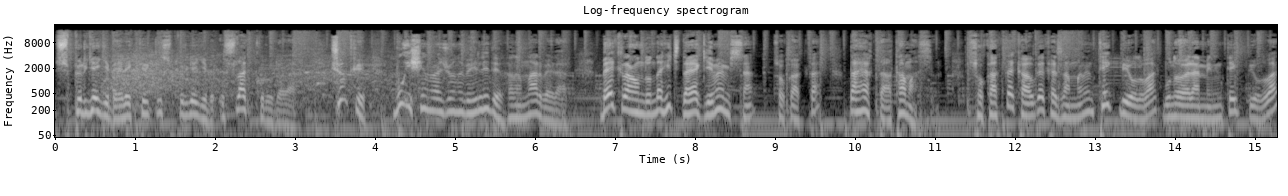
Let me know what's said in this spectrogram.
süpürge gibi elektrikli süpürge gibi ıslak kuru döver. Çünkü bu işin raconu bellidir hanımlar beyler. Background'unda hiç dayak yememişsen sokakta dayak da atamazsın. Sokakta kavga kazanmanın tek bir yolu var. Bunu öğrenmenin tek bir yolu var.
